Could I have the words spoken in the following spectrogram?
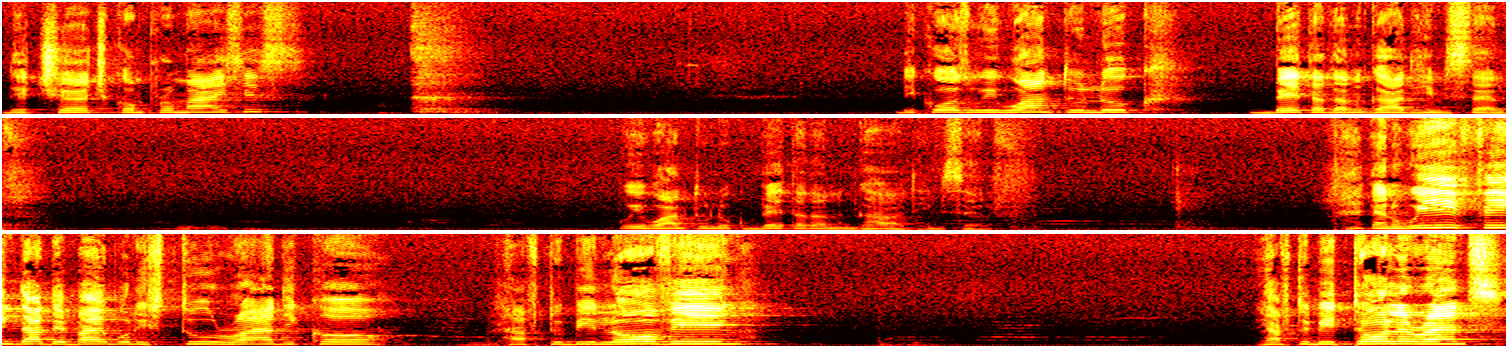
the church compromises? Because we want to look better than God Himself. We want to look better than God Himself. And we think that the Bible is too radical. We have to be loving. We have to be tolerant,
